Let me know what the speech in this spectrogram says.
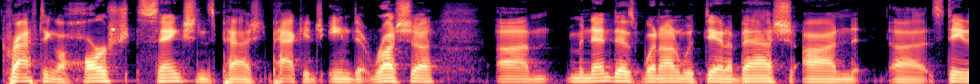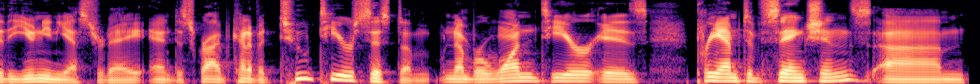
crafting a harsh sanctions pa- package aimed at Russia. Um, Menendez went on with Dana Bash on uh, State of the Union yesterday and described kind of a two tier system. Number one tier is preemptive sanctions. Um,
